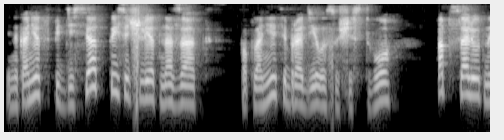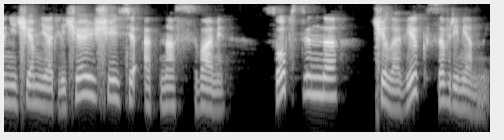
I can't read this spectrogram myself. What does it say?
И, наконец, пятьдесят тысяч лет назад по планете бродило существо, абсолютно ничем не отличающееся от нас с вами, собственно, человек современный.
